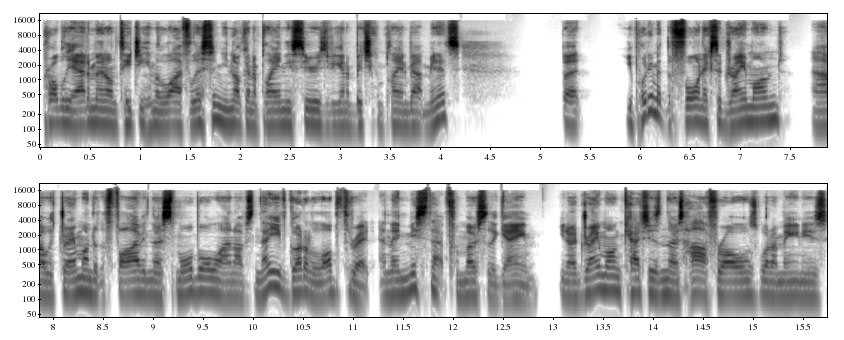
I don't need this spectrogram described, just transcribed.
probably adamant on teaching him a life lesson. You're not going to play in this series if you're going to bitch and complain about minutes. But you put him at the four next to Draymond, uh, with Draymond at the five in those small ball lineups. Now you've got a lob threat, and they missed that for most of the game. You know, Draymond catches in those half rolls. What I mean is,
